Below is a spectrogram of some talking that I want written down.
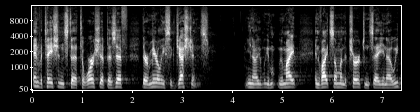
invitations to, to worship as if they're merely suggestions. You know, we, we might invite someone to church and say, you know, we'd,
